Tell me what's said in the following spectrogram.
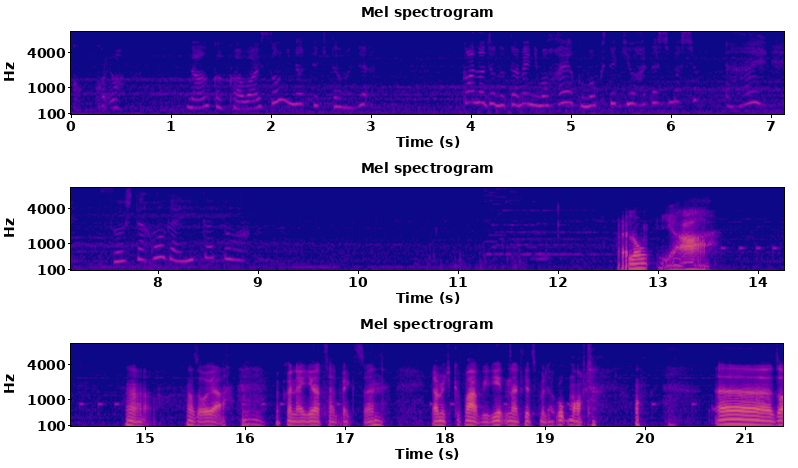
ここれはなんかかわいそうになってきたわね彼女のためにも早く目的を果たしましょうはいそうした方がいいかと Heilung? Ja. ja. Also ja, wir können ja jederzeit wechseln. Ich habe mich gefragt, wie geht denn das jetzt mit der Gruppenaufteilung? Äh, so,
